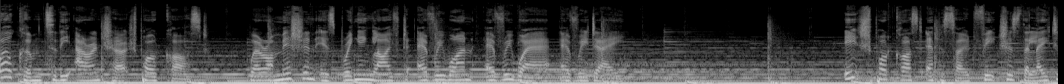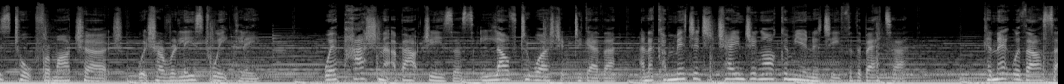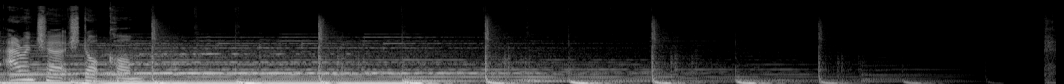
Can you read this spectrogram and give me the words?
Welcome to the Aaron Church podcast, where our mission is bringing life to everyone, everywhere, every day. Each podcast episode features the latest talk from our church, which are released weekly. We're passionate about Jesus, love to worship together, and are committed to changing our community for the better. Connect with us at aaronchurch.com.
